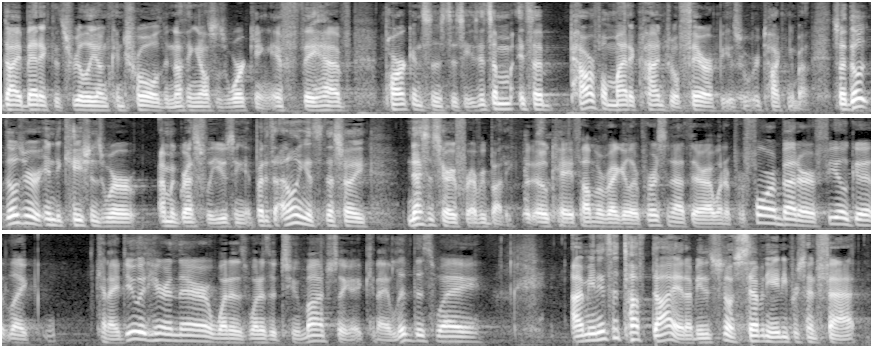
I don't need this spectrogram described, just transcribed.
diabetic that's really uncontrolled and nothing else is working, if they have Parkinson's disease, it's a, it's a powerful mitochondrial therapy, is what we're talking about. So those, those are indications where I'm aggressively using it, but it's, I don't think it's necessarily necessary for everybody. But okay, if I'm a regular person out there, I want to perform better, feel good. Like, can I do it here and there? When is when is it too much? Like, can I live this way? I mean, it's a tough diet. I mean, it's you know 70, 80 percent fat,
